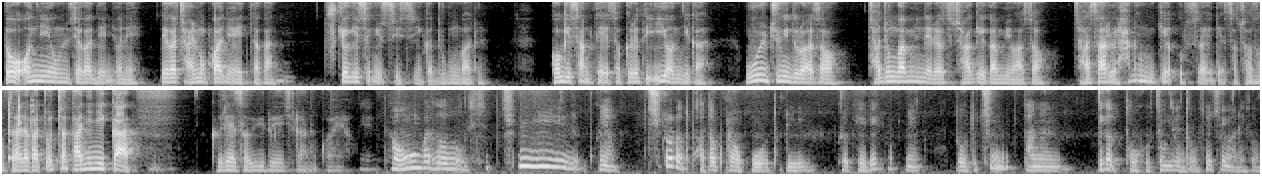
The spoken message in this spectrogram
또 언니의 운세가 내년에 내가 잘못 관여했다가 후격이 생길 수 있으니까 누군가를 거기 상태에서 그래도 이 언니가 우울증이 들어와서 자존감이 내려서 자괴감이 와서 자살을 하는 게 없어야 돼서 저승사자가 쫓아다니니까 그래서 위로해 주라는 거예요. 병원 가서 시- 심리 그냥 치료라도 받아보라고 둘이 그렇게 얘기했거든요. 너도 친 나는 네가 더 걱정된다고 솔직히 말해서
